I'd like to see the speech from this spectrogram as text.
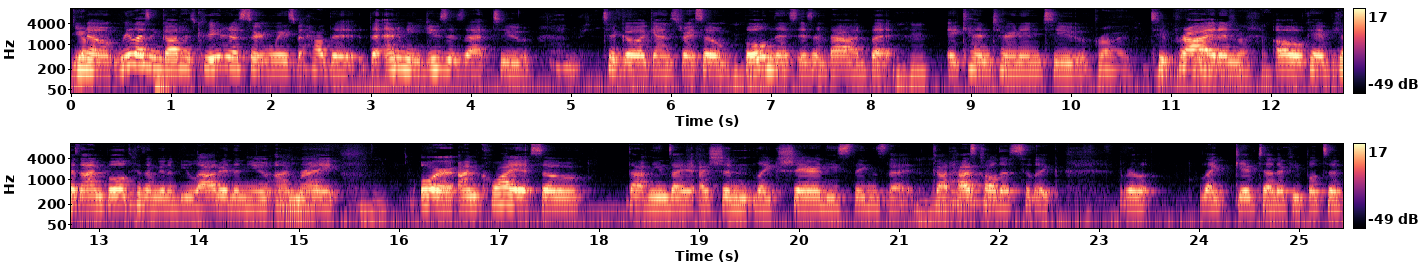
you Yep. know, realizing God has created us certain ways, but how the the enemy uses that to to go against, right? So Mhm. boldness isn't bad, but Mhm. It can turn into Pride. to pride Yeah, and exactly. oh okay because i'm bold because i'm going to be louder than you i'm Mhm. right Mhm. or i'm quiet so that means i i shouldn't like share these things that Mhm. god has called us to like re- like give to other people to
